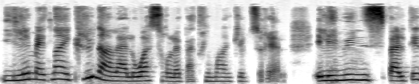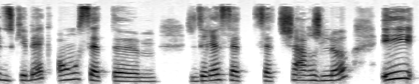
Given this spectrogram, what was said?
il est maintenant inclus dans la loi sur le patrimoine culturel. Et les municipalités du Québec ont cette, euh, je dirais, cette, cette charge-là. Et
